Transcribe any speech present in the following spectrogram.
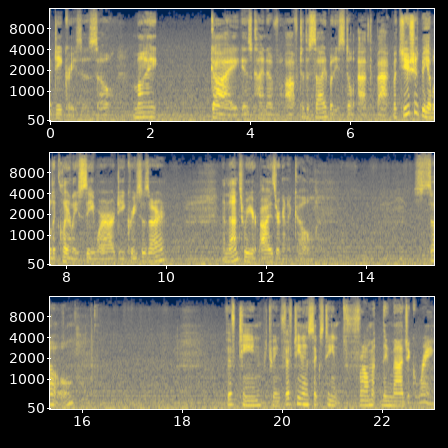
decreases. So my guy is kind of off to the side, but he's still at the back. But you should be able to clearly see where our decreases are. And that's where your eyes are going to go. So, 15, between 15 and 16 from the magic ring.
